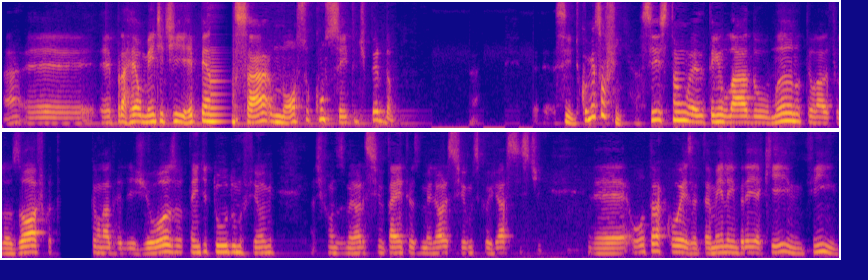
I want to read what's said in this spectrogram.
tá? é, é para realmente te repensar o nosso conceito de perdão. Sim, de começo ao fim. Assistam, é, tem o lado humano, tem o lado filosófico, tem o lado religioso, tem de tudo no filme. Acho que foi um dos melhores filmes, está entre os melhores filmes que eu já assisti. É, outra coisa, também lembrei aqui, enfim,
